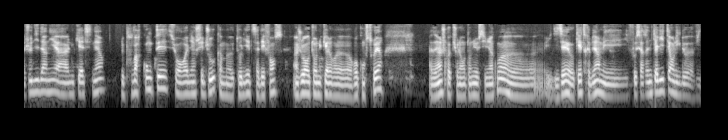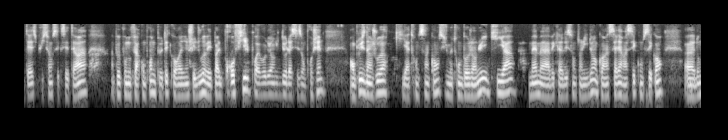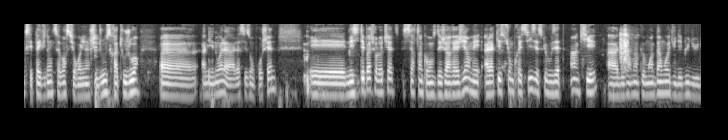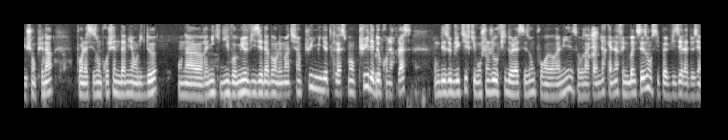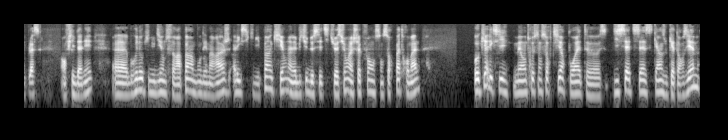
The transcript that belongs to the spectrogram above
jeudi dernier à Lucas Elsner, de pouvoir compter sur Aurélien Chedjou comme euh, taulier de sa défense, un joueur autour duquel reconstruire, Adrien, je crois que tu l'as entendu aussi bien que moi. Euh, il disait Ok, très bien, mais il faut certaines qualités en Ligue 2, vitesse, puissance, etc. Un peu pour nous faire comprendre peut-être qu'Aurélien Chedjou n'avait pas le profil pour évoluer en Ligue 2 la saison prochaine. En plus d'un joueur qui a 35 ans, si je me trompe pas aujourd'hui, qui a, même avec la descente en Ligue 2, encore un salaire assez conséquent. Euh, donc, c'est pas évident de savoir si Aurélien Chedjou sera toujours euh, Amiénois la, la, saison prochaine. Et n'hésitez pas sur le chat, certains commencent déjà à réagir, mais à la question précise, est-ce que vous êtes inquiet à désormais un peu moins d'un mois du début du, championnat pour la saison prochaine d'Amiens en Ligue 2 On a euh, Rémi qui dit vaut mieux viser d'abord le maintien, puis le milieu de classement, puis les deux premières places. Donc des objectifs qui vont changer au fil de la saison pour euh, Rémi. Ça voudrait quand même dire qu'Amiens fait une bonne saison s'ils peuvent viser la deuxième place en fil d'année. Euh, Bruno qui nous dit on ne fera pas un bon démarrage. Alexis qui dit pas inquiet, on a l'habitude de cette situation. À chaque fois, on s'en sort pas trop mal. Ok, Alexis, mais entre s'en sortir pour être 17, 16, 15 ou 14e,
